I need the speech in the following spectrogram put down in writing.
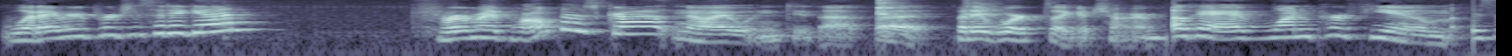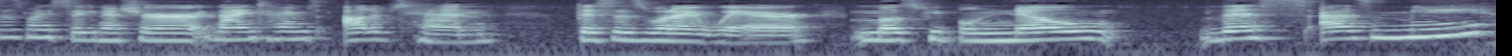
would I repurchase it again? For my pampas grass? No, I wouldn't do that, but, but it worked like a charm. Okay, I have one perfume. This is my signature, nine times out of 10 this is what I wear. Most people know this as me.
